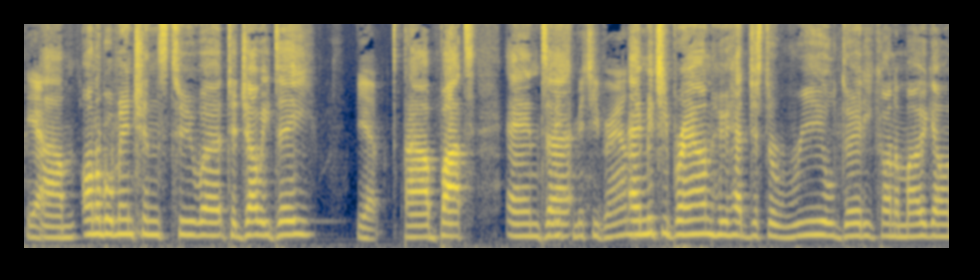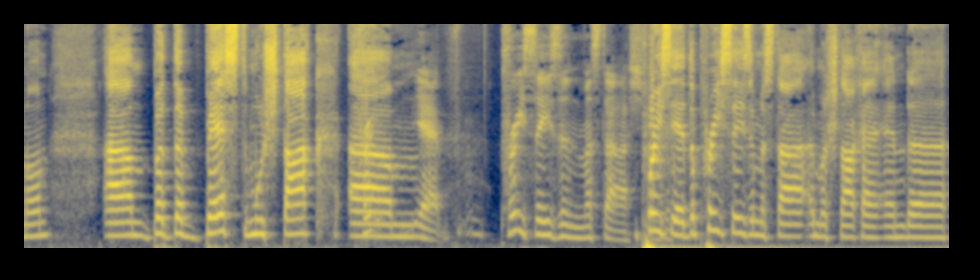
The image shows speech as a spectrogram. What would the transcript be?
Yeah. Um, honourable mentions to uh, to Joey D, Yeah. uh, but and uh, Mitchy Brown. and Mitchy Brown, who had just a real dirty kind of mo going on. Um, but the best mushtaq, um, yeah. Pre-season mustache. pre yeah, the preseason musta- moustache and uh,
